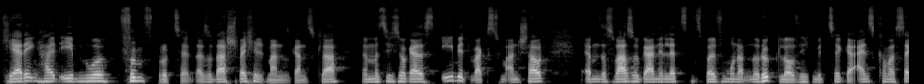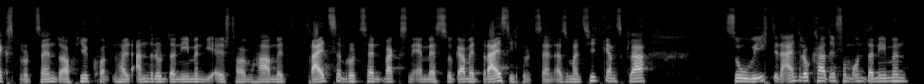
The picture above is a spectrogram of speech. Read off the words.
Kering halt eben nur 5%. Also da schwächelt man ganz klar. Wenn man sich sogar das EBIT-Wachstum anschaut, ähm, das war sogar in den letzten zwölf Monaten rückläufig mit ca. 1,6%. Auch hier konnten halt andere Unternehmen wie LVMH mit 13% wachsen, MS sogar mit 30%. Also man sieht ganz klar, so wie ich den Eindruck hatte vom Unternehmen.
